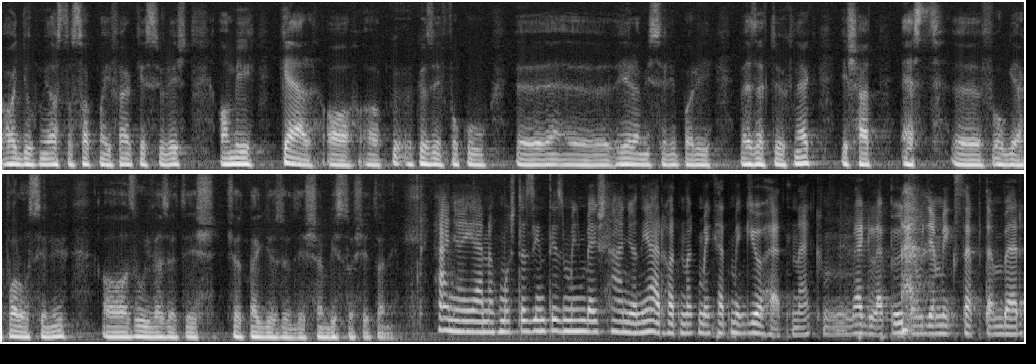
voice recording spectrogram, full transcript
adjuk mi azt a szakmai felkészülést, ami kell a, a középfokú élelmiszeripari vezetőknek, és hát ezt fogják valószínű az új vezetés, sőt meggyőződésen biztosítani. Hányan járnak most az intézménybe, és hányan járhatnak, még hát még jöhetnek, meglepő, de ugye még szeptember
